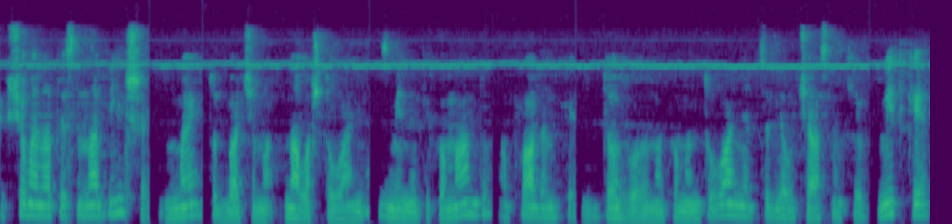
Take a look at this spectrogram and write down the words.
Якщо ми натиснемо на більше, ми тут бачимо налаштування, змінити команду, обкладинки, дозволи на коментування, це для учасників. Мітки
